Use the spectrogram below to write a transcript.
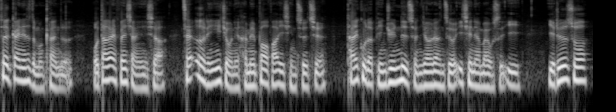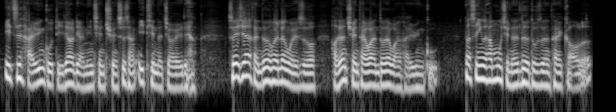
这个概念是怎么看的？我大概分享一下，在二零一九年还没爆发疫情之前，台股的平均日成交量只有一千两百五十亿，也就是说，一只海运股抵掉两年前全市场一天的交易量。所以现在很多人会认为说，好像全台湾都在玩海运股，那是因为它目前的热度真的太高了。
